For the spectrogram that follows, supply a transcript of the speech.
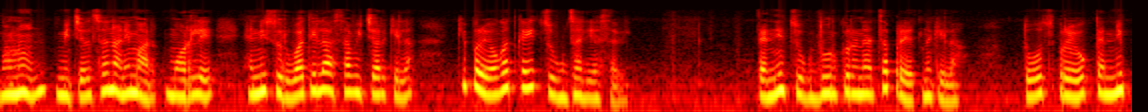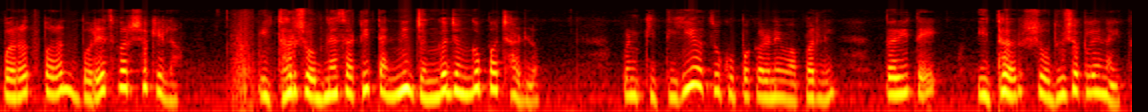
म्हणून मिचेल्सन आणि मॉर्ले यांनी सुरुवातीला असा विचार केला की प्रयोगात काही चूक झाली असावी. त्यांनी चूक दूर करण्याचा प्रयत्न केला. तोच प्रयोग त्यांनी परत परत बरेच वर्ष केला. इथर शोधण्यासाठी त्यांनी जंगजंग पछाडलं पण कितीही अचूक उपकरणे वापरली तरी ते इथर शोधू शकले नाहीत.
